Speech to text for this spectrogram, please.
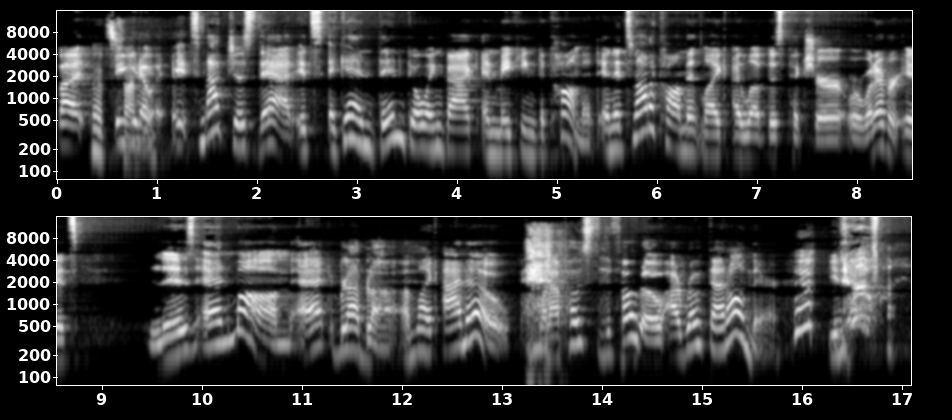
But That's you know, it's not just that. It's again then going back and making the comment, and it's not a comment like "I love this picture" or whatever. It's Liz and mom at blah blah. I'm like, I know. When I posted the photo, I wrote that on there. You know.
